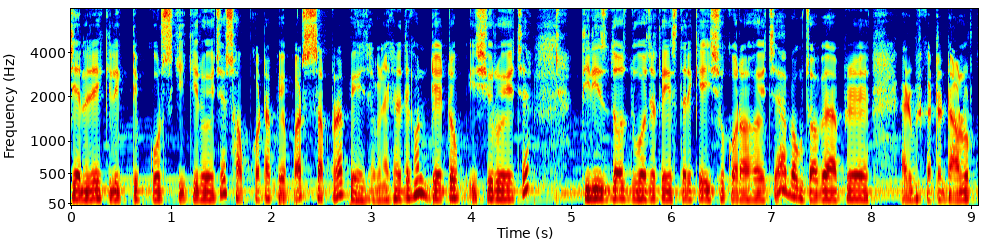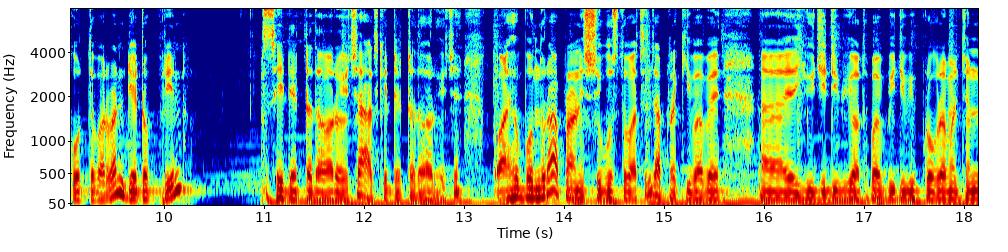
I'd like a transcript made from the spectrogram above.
জেনারেল ইলেকটিভ কোর্স কী কী রয়েছে, সবকটা পেপার্স আপনারা পেয়ে যাবেন। এখানে দেখুন ডেট অফ ইস্যু রয়েছে, তিরিশ দশ দু তারিখে ইস্যু করা হয়েছে এবং যবে আপনি অ্যাডমিট কার্ডটা ডাউনলোড করতে পারবেন ডেট অফ প্রিন্ট সেই ডেটটা দেওয়া রয়েছে, আজকের ডেটটা দেওয়া রয়েছে। তো আই হোপ বন্ধুরা আপনারা নিশ্চয়ই বুঝতে পারছেন যে আপনারা কীভাবে ইউজিডিবি অথবা বিডিবি প্রোগ্রামের জন্য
